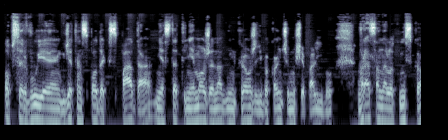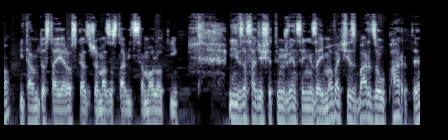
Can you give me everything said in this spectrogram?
obserwuje, gdzie ten spodek spada, niestety nie może nad nim krążyć, bo kończy mu się paliwo, wraca na lotnisko i tam dostaje rozkaz, że ma zostawić samolot i, i w zasadzie się tym już więcej nie zajmować. Jest bardzo uparty,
